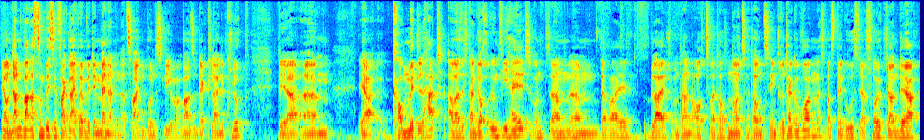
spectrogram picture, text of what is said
Ja, und dann war das so ein bisschen vergleichbar mit den Männern in der zweiten Bundesliga. Man war so der kleine Club, der ähm, ja, kaum Mittel hat, aber sich dann doch irgendwie hält und dann ähm, dabei bleibt und dann auch 2009, 2010 Dritter geworden ist, was der größte Erfolg dann der,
